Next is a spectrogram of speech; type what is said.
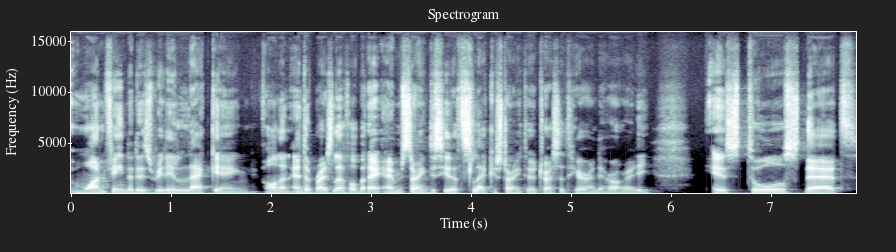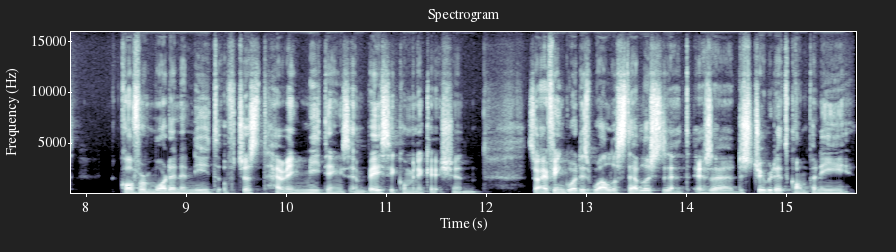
one thing that is really lacking on an enterprise level, but I, am starting to see that Slack is starting to address it here and there already, is tools that cover more than a need of just having meetings and basic communication. So I think what is well established is that as a distributed company,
